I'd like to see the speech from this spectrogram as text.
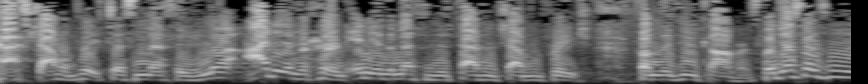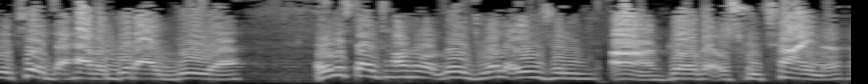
Pastor Chappell preached this message. You know what? I didn't ever heard any of the messages Pastor Chappell preached from the youth conference. But just listening to the kids, I have a good idea. And then they started talking about, there was one Asian uh, girl that was from China,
